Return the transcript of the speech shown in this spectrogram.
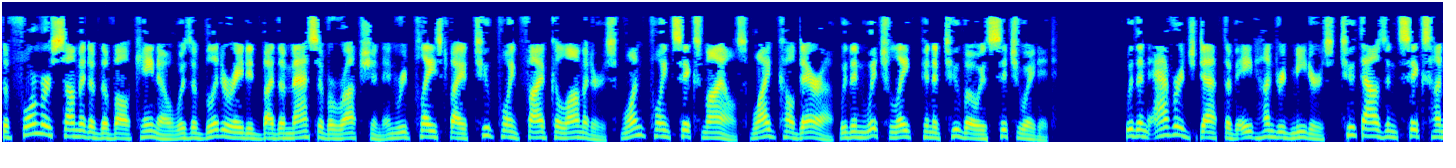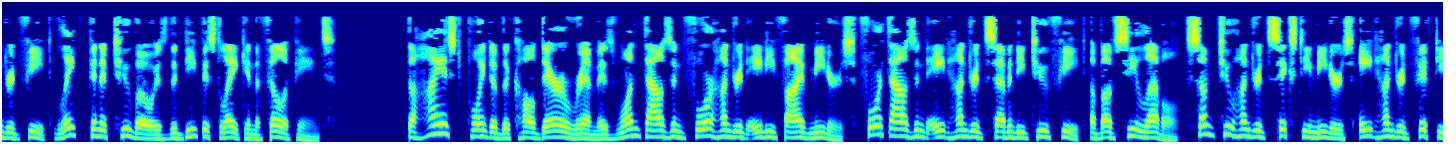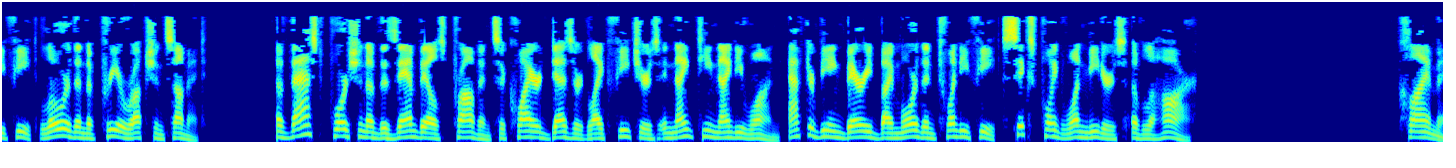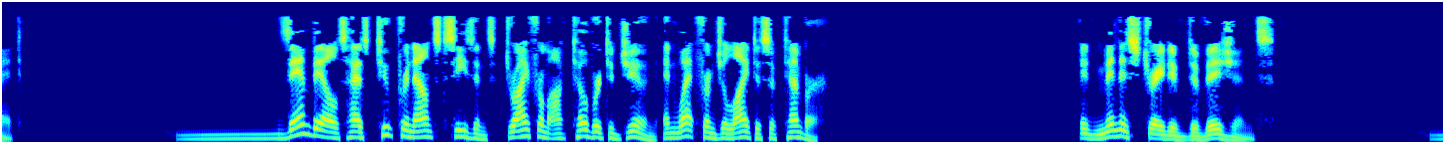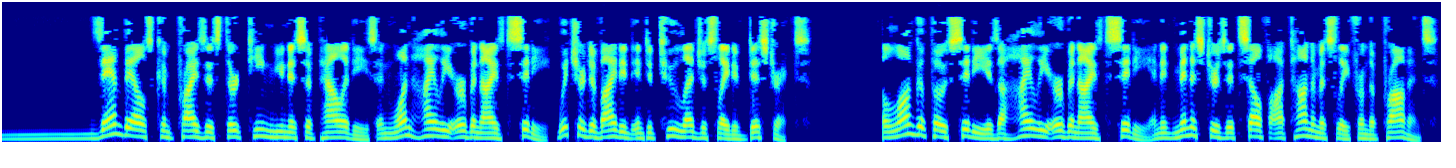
The former summit of the volcano was obliterated by the massive eruption and replaced by a 2.5 kilometers 1.6 miles wide caldera, within which Lake Pinatubo is situated. With an average depth of 800 meters 2,600 feet, Lake Pinatubo is the deepest lake in the Philippines. The highest point of the caldera rim is 1,485 meters 4,872 feet above sea level, some 260 meters 850 feet lower than the pre-eruption summit. A vast portion of the Zambales province acquired desert-like features in 1991, after being buried by more than 20 feet 6.1 meters of lahar. Climate Zambales has two pronounced seasons, dry from October to June, and wet from July to September. Administrative divisions Zambales comprises 13 municipalities and one highly urbanized city, which are divided into two legislative districts. Olongapo City is a highly urbanized city and administers itself autonomously from the province.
